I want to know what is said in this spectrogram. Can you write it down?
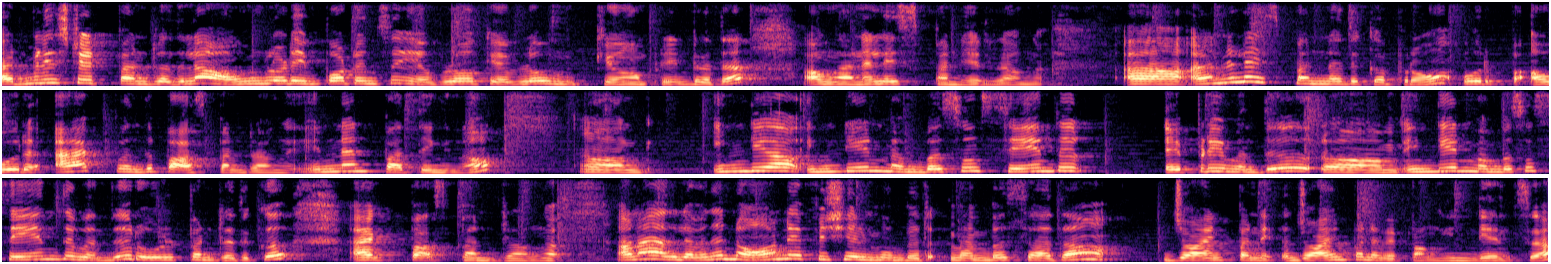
அட்மினிஸ்ட்ரேட் பண்ணுறதுல அவங்களோட இம்பார்ட்டன்ஸும் எவ்வளோக்கு எவ்வளோ முக்கியம் அப்படின்றத அவங்க அனலைஸ் பண்ணிடுறாங்க. அனலைஸ் பண்ணதுக்கப்புறம் ஒரு ஒரு ஆக்ட் வந்து பாஸ் பண்ணுறாங்க என்னன்னு பார்த்தீங்கன்னா இந்தியா இந்தியன் மெம்பர்ஸும் சேர்ந்து எப்படி வந்து இந்தியன் மெம்பர்ஸும் சேர்ந்து வந்து ரூல் பண்ணுறதுக்கு ஆக்ட் பாஸ் பண்ணுறாங்க ஆனால் அதில் வந்து நான் எஃபிஷியல் மெம்பர் மெம்பர்ஸாக தான் ஜாயின் பண்ணி ஜாயின் பண்ண வைப்பாங்க இந்தியன்ஸை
